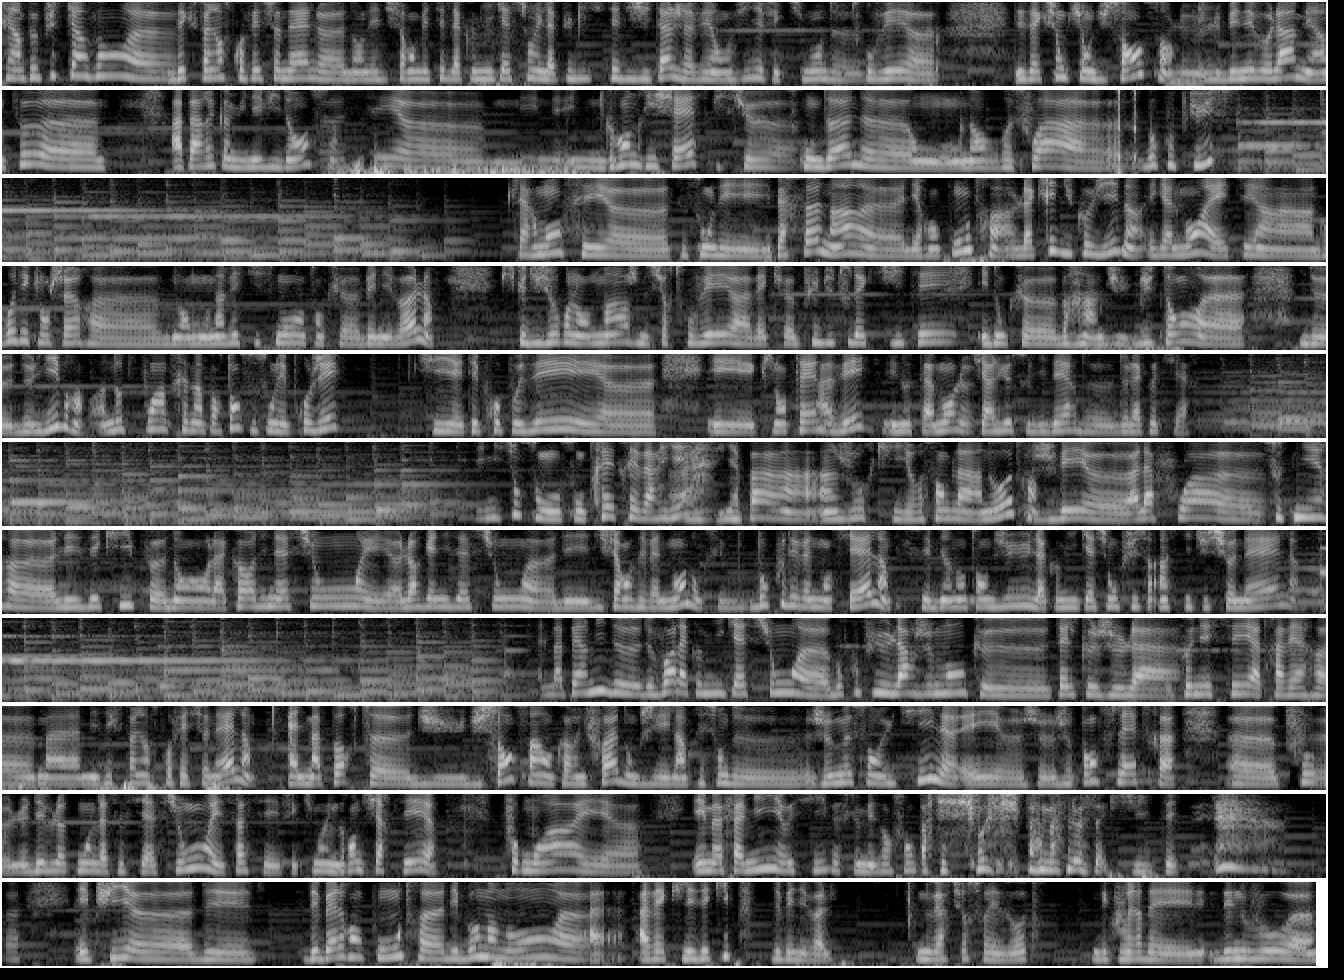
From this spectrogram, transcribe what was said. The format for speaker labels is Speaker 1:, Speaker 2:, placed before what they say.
Speaker 1: Après un peu plus de 15 ans euh, d'expérience professionnelle euh, dans les différents métiers de la communication et de la publicité digitale, j'avais envie effectivement de trouver euh, des actions qui ont du sens. Le, bénévolat m'est un peu apparu comme une évidence. C'est une, grande richesse puisque ce qu'on donne, on, en reçoit beaucoup plus. Clairement, c'est, euh, ce sont les personnes, hein, euh, les rencontres. La crise du Covid également a été un gros déclencheur euh, dans mon investissement en tant que bénévole, puisque du jour au lendemain, je me suis retrouvée avec plus du tout d'activité et donc ben, du, temps de, libre. Un autre point très important, ce sont les projets qui étaient proposés et, et que l'antenne avait, et notamment le tiers-lieu solidaire de, de la Côtière. Missions sont, sont, très très variées. Il n'y a pas un, jour qui ressemble à un autre. Je vais euh, à la fois euh, soutenir euh, les équipes dans la coordination et l'organisation des différents événements. Donc c'est beaucoup d'événementiels. C'est bien entendu la communication plus institutionnelle. Elle m'a permis de, voir la communication euh, beaucoup plus largement que telle que je la connaissais à travers euh, mes expériences professionnelles. Elle m'apporte euh, du, sens, hein, encore une fois, donc j'ai l'impression de, je me sens utile et je, pense l'être pour le développement de l'association. Et ça, c'est effectivement une grande fierté pour moi et ma famille aussi, parce que mes enfants participent aussi pas mal aux activités. Et puis des, des belles rencontres, euh, des beaux moments euh, avec les équipes de bénévoles. Une ouverture sur les autres, découvrir des, nouveaux, euh,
